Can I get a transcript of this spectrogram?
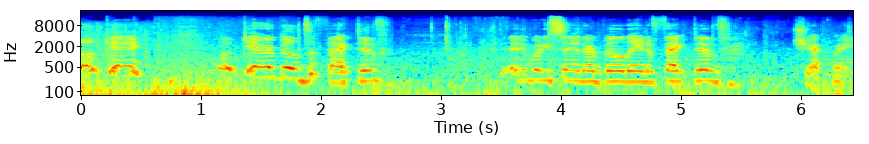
Okay. Okay, our build's effective. Anybody saying our build ain't effective? Checkmate.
